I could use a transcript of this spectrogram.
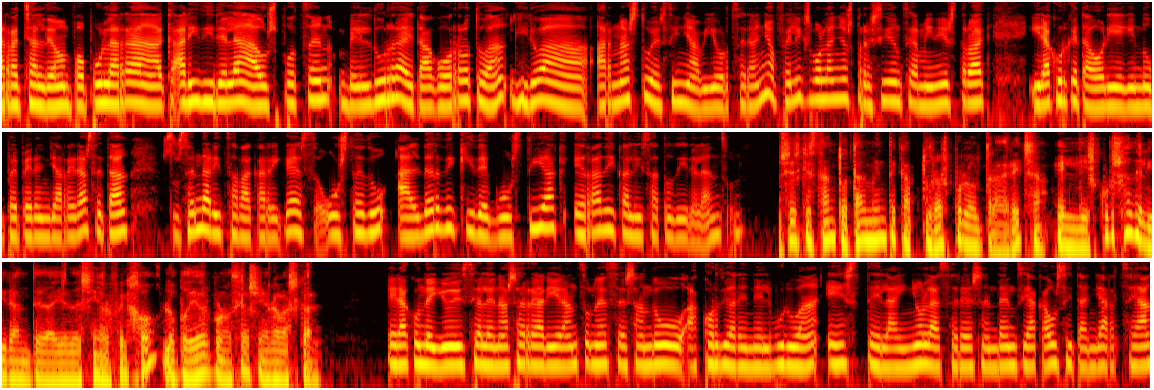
arratsaldeon popularrak ari direla auspotzen beldurra eta gorrotoa giroa arnastu ezina bihurtzeraino. Felix Bolaños presidentzia ministroak irakurketa hori egin du peperen jarreraz eta zuzendaritza bakarrik ez uste du alderdikide guztiak erradikalizatu direla entzun. Si es que están totalmente capturados por la ultraderecha. El discurso delirante de ayer del señor Feijó lo podía haber pronunciado el señor Abascal. Erakunde judizialen aserreari erantzunez esan du akordioaren helburua ez dela inolaz ere sententziak auzitan jartzea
